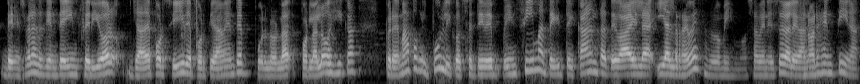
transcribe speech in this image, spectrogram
Venezuela se siente inferior ya de por sí, deportivamente, por, por la lógica, pero además porque el público se te encima, te, te canta, te baila, y al revés es lo mismo. O sea, Venezuela le ganó a Argentina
